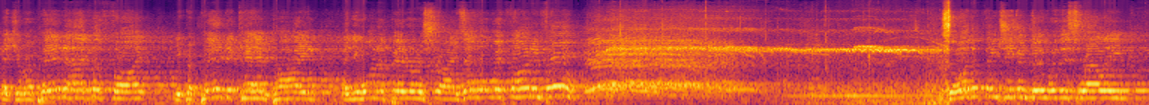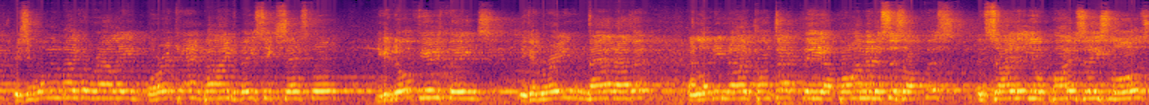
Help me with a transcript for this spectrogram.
that you're prepared to have the fight, you're prepared to campaign, and you want a better Australia. Is that what we're fighting for? So other things you can do with this rally is you want to make a rally or a campaign to be successful, you can do a few things. You can ring Matt Abbott and let him know, contact the uh, Prime Minister's office and say that you oppose these laws.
